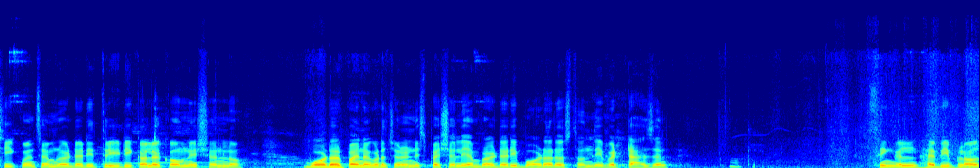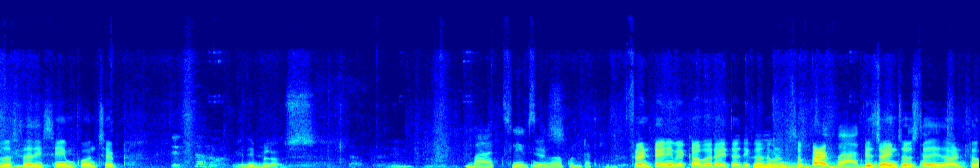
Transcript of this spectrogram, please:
sequence embroidery three D colour కాంబినేషన్లో బార్డర్ పైన కూడా చూడండి. స్పెషల్లీ ఎంబ్రాయిడరీ బార్డర్ వస్తుంది with tassel okay single heavy blouse వస్తుంది సేమ్ కాన్సెప్ట్ ఇది blouse back sleeves front anyway cover అవుతుంది కదా మేడం. సో బ్యాక్ డిజైన్స్ వస్తుంది దాంట్లో.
